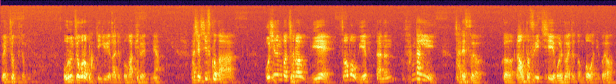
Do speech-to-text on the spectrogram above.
왼쪽 구조입니다. 오른쪽으로 바뀌기 위해 가지고 뭐가 필요했느냐? 사실 시스코가 보시는 것처럼 위에 서버 위에다는 상당히 잘했어요. 그 라우터 스위치 worldwide number one이고요.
